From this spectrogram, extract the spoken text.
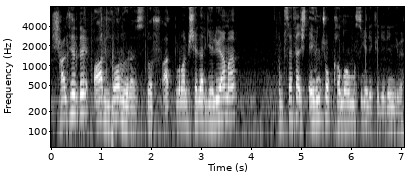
Şalterde abi zor biraz. Dur aklıma bir şeyler geliyor ama bu sefer işte evin çok kalın olması gerekiyor dediğim gibi.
